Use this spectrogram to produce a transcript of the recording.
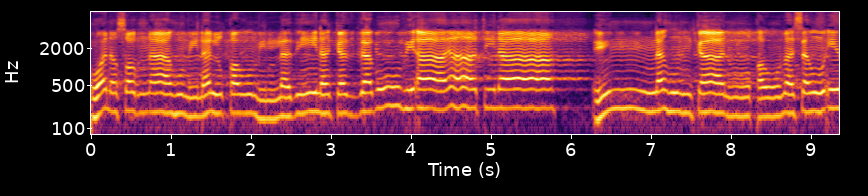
ونصرناه من القوم الذين كذبوا بآياتنا إنهم كانوا قوم سوء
